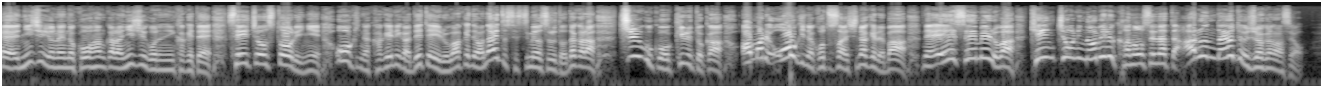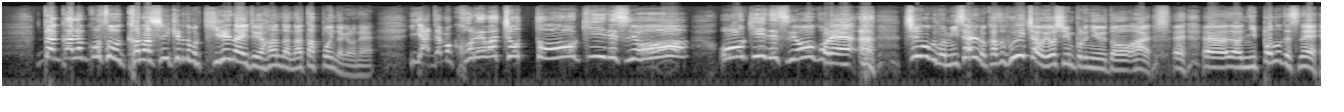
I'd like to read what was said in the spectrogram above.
え24年の後半から25年にかけて成長ストーリーに大きな陰りが出ているわけではないと説明をすると。だから、中国を切るとか、あまり大きなことさえしなければ、ね、ASML は堅調に伸びる可能性だってあるんだよという状況なんですよ。だからこそ悲しいけれども切れないという判断になったっぽいんだけどね。いや、でもこれはちょっと大きいですよ大きいですよこれ。中国のミサイルの数増えちゃうよ、シンプルに言うと。はい。え、日本のですね、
